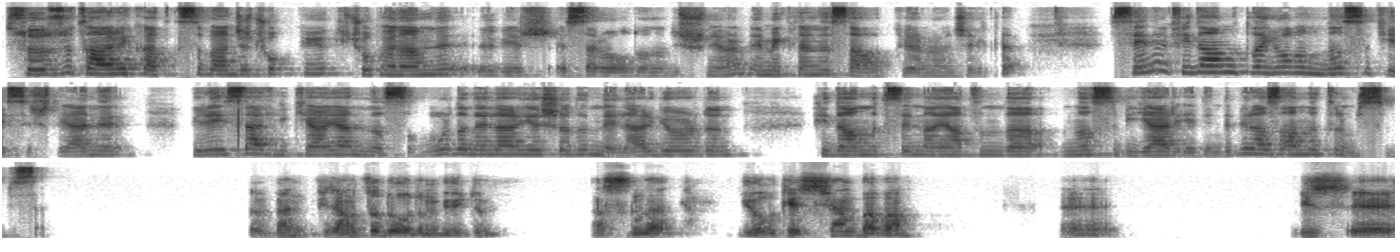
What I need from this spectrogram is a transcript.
sözlü tarih katkısı bence çok büyük, çok önemli bir eser olduğunu düşünüyorum. Emeklerine sağlık diyorum öncelikle. Senin fidanlıkla yolun nasıl kesişti? Yani bireysel hikayen nasıl? Burada neler yaşadın, neler gördün? Fidanlık senin hayatında nasıl bir yer edindi? Biraz anlatır mısın bize? Tabii ben fidanlıkta doğdum, büyüdüm. Aslında yolu kesişen babam. Ee, biz e,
